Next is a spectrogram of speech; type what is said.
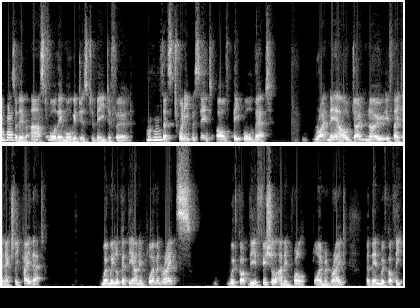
Okay. So they've asked for their mortgages to be deferred. Mm-hmm. So that's 20% of people that right now don't know if they can actually pay that. When we look at the unemployment rates, we've got the official unemployment rate, but then we've got the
